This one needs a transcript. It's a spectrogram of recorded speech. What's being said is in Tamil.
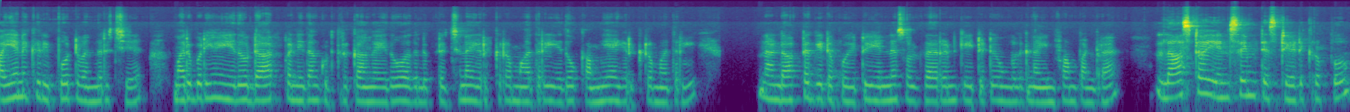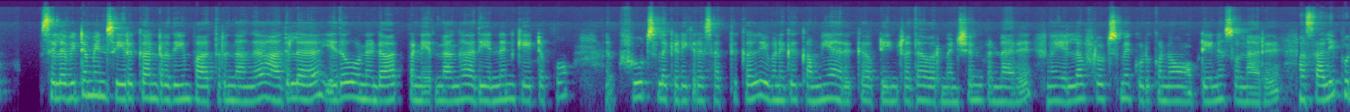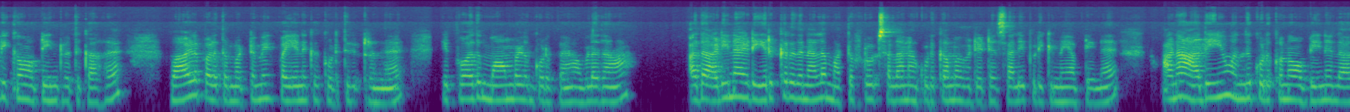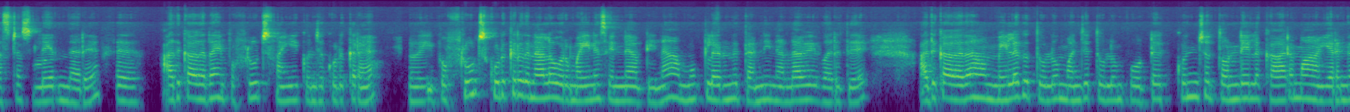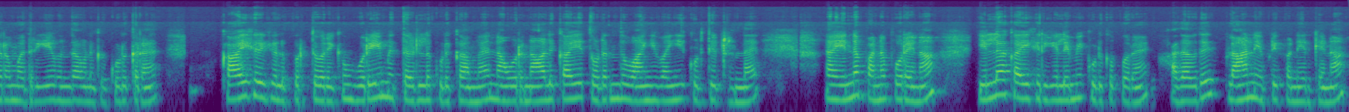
பையனுக்கு ரிப்போர்ட் வந்துருச்சு. மறுபடியும் ஏதோ டார்க் பண்ணி தான் கொடுத்துருக்காங்க. ஏதோ அதில் பிரச்சனை இருக்கிற மாதிரி ஏதோ கம்மியாக இருக்கிற மாதிரி. நான் டாக்டர் கிட்ட போயிட்டு என்ன சொல்றாருன்னு கேட்டுட்டு உங்களுக்கு நான் இன்ஃபார்ம் பண்ணுறேன் லாஸ்ட்டாக என்சைம் டெஸ்ட் எடுக்கிறப்போ சில விட்டமின்ஸ் இருக்கான்றதையும் பார்த்துருந்தாங்க. அதில் ஏதோ ஒன்று டார்க் பண்ணியிருந்தாங்க. அது என்னன்னு கேட்டப்போ ஃப்ரூட்ஸில் கிடைக்கிற சத்துக்கள் இவனுக்கு கம்மியாக இருக்குது அப்படின்றத அவர் மென்ஷன் பண்ணார். எல்லா ஃப்ரூட்ஸுமே கொடுக்கணும் அப்படின்னு சொன்னார். சளி பிடிக்கும் அப்படின்றதுக்காக வாழைப்பழத்தை மட்டுமே பையனுக்கு கொடுத்துக்கிட்டு இருந்தேன். எப்போவாது மாம்பழம் கொடுப்பேன் அவ்வளோதான் அது அடிநாய்டு இருக்கிறதுனால மற்ற ஃப்ரூட்ஸ் எல்லாம் நான் கொடுக்காம விட்டுட்டேன். சளி பிடிக்குமே அப்படின்னு. ஆனா அதையும் வந்து கொடுக்கணும் அப்படின்னு லாஸ்டா சொல்லியிருந்தாரு. அதுக்காக தான் இப்போ ஃப்ரூட்ஸ் வாங்கி கொஞ்சம் கொடுக்குறேன். இப்போ ஃப்ரூட்ஸ் கொடுக்கறதுனால ஒரு மைனஸ் என்ன அப்படின்னா மூக்குல இருந்து தண்ணி நல்லாவே வருது. அதுக்காக தான் மிளகுத்தூளும் மஞ்சத்தூளும் போட்டு கொஞ்சம் தொண்டையில காரமா இறங்குற மாதிரியே வந்து அவனுக்கு கொடுக்குறேன். காய்கறிகளை பொறுத்த வரைக்கும் ஒரே மெத்தடில் கொடுக்காம நான் ஒரு நாலு காயை தொடர்ந்து வாங்கி வாங்கி கொடுத்துட்டு இருந்தேன். நான் என்ன பண்ண போறேன்னா எல்லா காய்கறிகளையுமே கொடுக்க போறேன். அதாவது பிளான் எப்படி பண்ணியிருக்கேன்னா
